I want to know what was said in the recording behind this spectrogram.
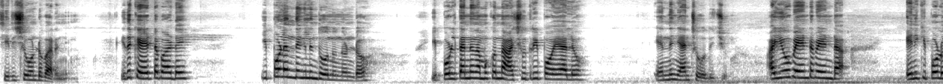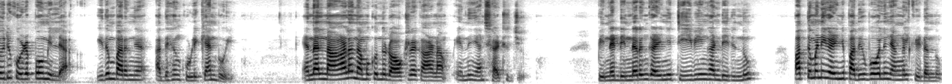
ചിരിച്ചുകൊണ്ട് പറഞ്ഞു. ഇത് കേട്ടപാടെ ഇപ്പോൾ എന്തെങ്കിലും തോന്നുന്നുണ്ടോ? ഇപ്പോൾ തന്നെ നമുക്കൊന്ന് ആശുപത്രിയിൽ പോയാലോ? എന്ന് ഞാൻ ചോദിച്ചു. അയ്യോ വേണ്ട വേണ്ട. എനിക്കിപ്പോൾ ഒരു കുഴപ്പവുമില്ല. ഇതും പറഞ്ഞ് അദ്ദേഹം കുളിക്കാൻ പോയി. എന്നാൽ നാളെ നമുക്കൊന്ന് ഡോക്ടറെ കാണാം എന്ന് ഞാൻ ശഠിച്ചു. പിന്നെ ഡിന്നറും കഴിഞ്ഞ് ടി വിയും കണ്ടിരുന്നു. പത്ത് മണി കഴിഞ്ഞ് പതിവ് പോലെ ഞങ്ങൾ കിടന്നു.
